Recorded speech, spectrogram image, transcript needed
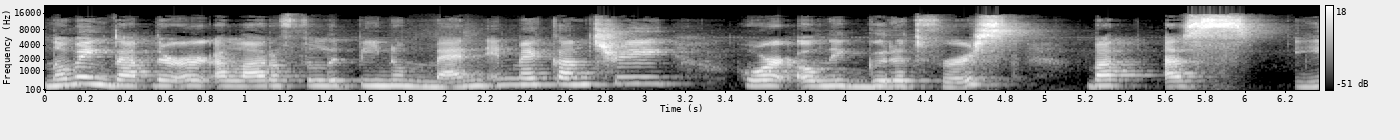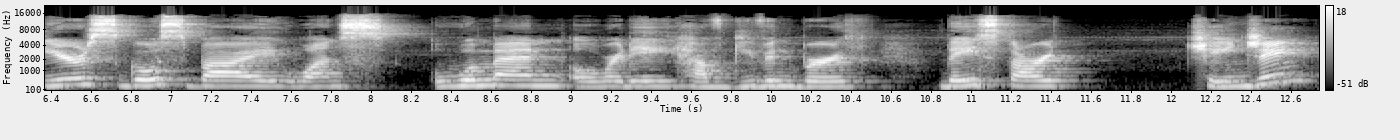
Knowing that there are a lot of Filipino men in my country who are only good at first, but as years goes by, once women already have given birth, they start changing.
